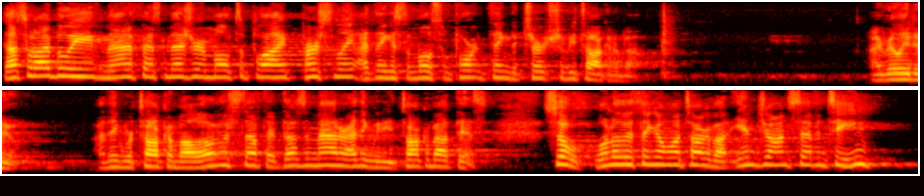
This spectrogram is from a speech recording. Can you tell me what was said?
that's what I believe manifest, measure, and multiply. Personally, I think it's the most important thing the church should be talking about. I really do. I think we're talking about other stuff that doesn't matter. I think we need to talk about this. So, one other thing I want to talk about in John 17,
